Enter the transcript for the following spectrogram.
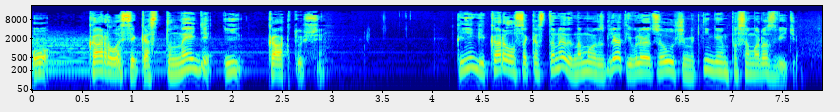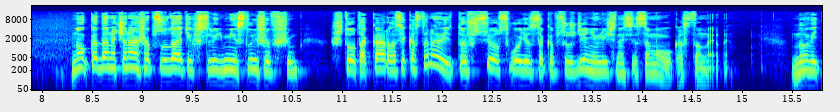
о Карлосе Кастанеде и кактусе. Книги Карлоса Кастанеды, на мой взгляд, являются лучшими книгами по саморазвитию. Но когда начинаешь обсуждать их с людьми, слышавшим что-то о Карлосе Кастанеде, то все сводится к обсуждению личности самого Кастанеды. Но ведь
